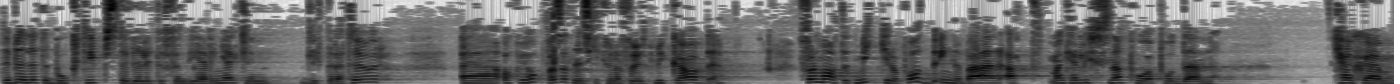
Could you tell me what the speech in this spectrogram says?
Det blir lite boktips, det blir lite funderingar kring litteratur eh, och vi hoppas att ni ska kunna få ut mycket av det. Formatet mikropodd innebär att man kan lyssna på podden kanske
